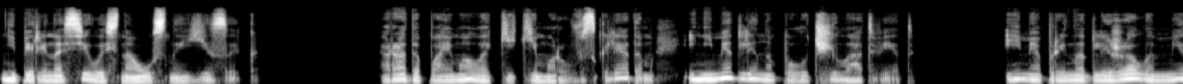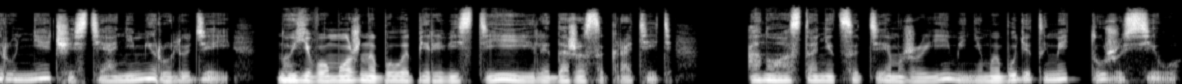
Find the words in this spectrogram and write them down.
не переносилось на устный язык. Рада поймала Кикимору взглядом и немедленно получила ответ. Имя принадлежало миру нечисти, а не миру людей, но его можно было перевести или даже сократить. Оно останется тем же именем и будет иметь ту же силу.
